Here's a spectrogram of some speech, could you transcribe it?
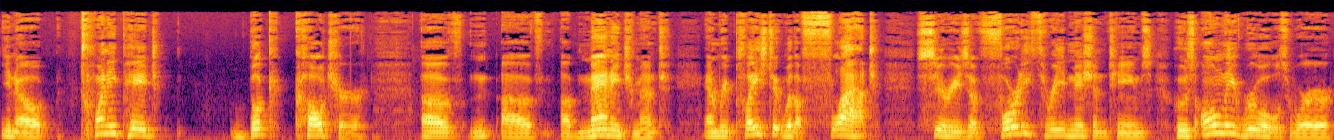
you know, 20 page book culture of, of, of management and replaced it with a flat series of 43 mission teams whose only rules were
